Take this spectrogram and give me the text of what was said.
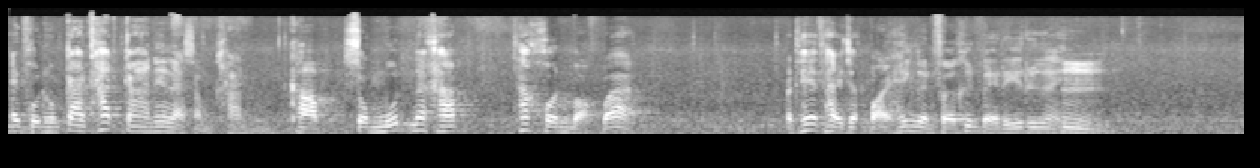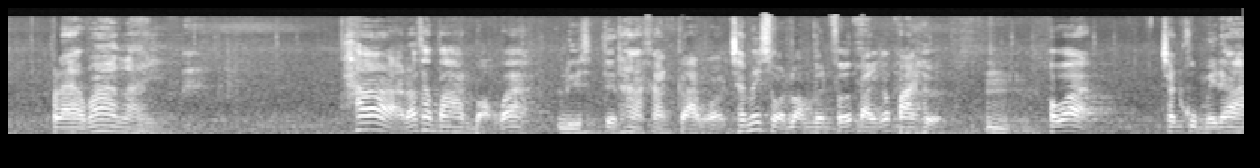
ไอ้ผลของการคาดการณ์นี่แหละสำคัญๆครับ สมมุตินะครับ ถ้าคนบอกว่าประเทศไทยจะปล่อยให้เงินเฟ้อขึ้นไปเรื่อยอืมๆ แปลว่าอะไร ถ้ารัฐบาลบอกว่า หรือธนาคารกลางบอกว่าฉันไม่สนหรอกเงินเฟ้อไปก็ไปเถอะอืมเพราะว่าฉันคุมไม่ได้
